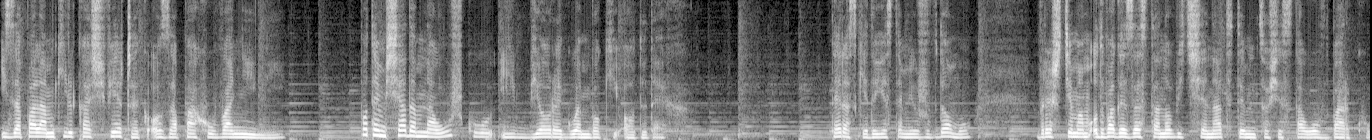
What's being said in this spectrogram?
i zapalam kilka świeczek o zapachu wanilii. Potem siadam na łóżku i biorę głęboki oddech. Teraz, kiedy jestem już w domu, wreszcie mam odwagę zastanowić się nad tym, co się stało w barku.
